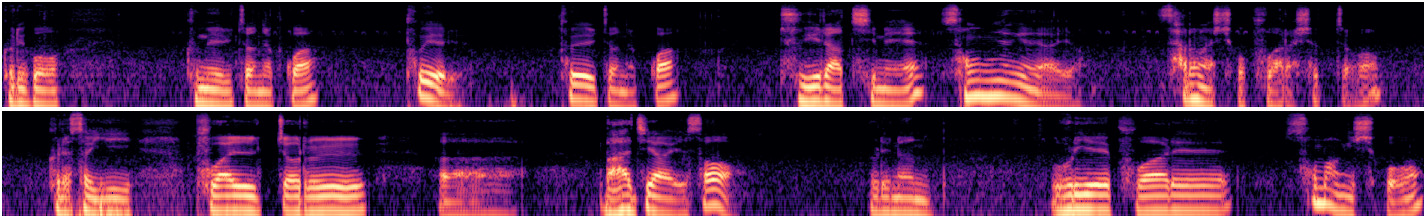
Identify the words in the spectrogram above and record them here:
그리고 금요일 저녁과 토요일, 토요일 저녁과 주일 아침에 성령에 의하여 살아나시고 부활하셨죠. 그래서 이 부활절을 어, 맞이하여서 우리는 우리의 부활의 소망이시고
